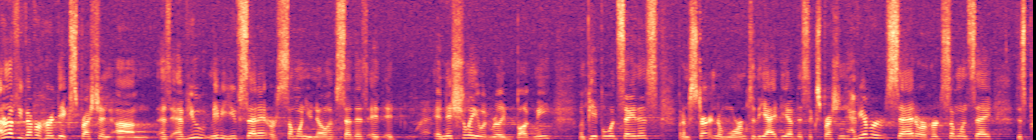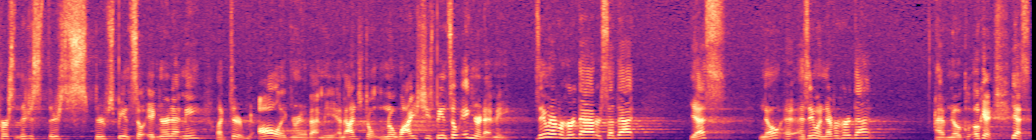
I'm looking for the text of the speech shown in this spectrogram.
I don't know if you've ever heard the expression, um, has, have you, maybe you've said it or someone you know have said this. It, it initially, it would really bug me when people would say this, but I'm starting to warm to the idea of this expression. Have you ever said or heard someone say, this person, they're just, they're just, they're just being so ignorant at me? Like they're all ignorant about me, and I just don't know why she's being so ignorant at me. Has anyone ever heard that or said that? Yes? No? Has anyone never heard that? I have no clue. Okay, yes.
